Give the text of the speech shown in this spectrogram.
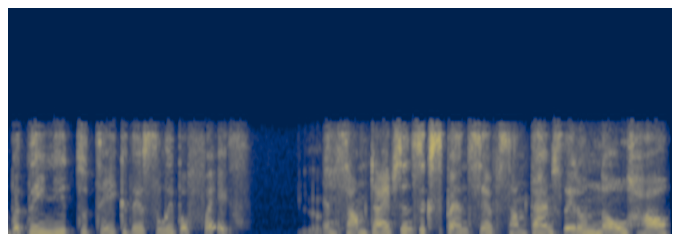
but they need to take this leap of faith. Yes. and sometimes it's expensive. Sometimes they don't know how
